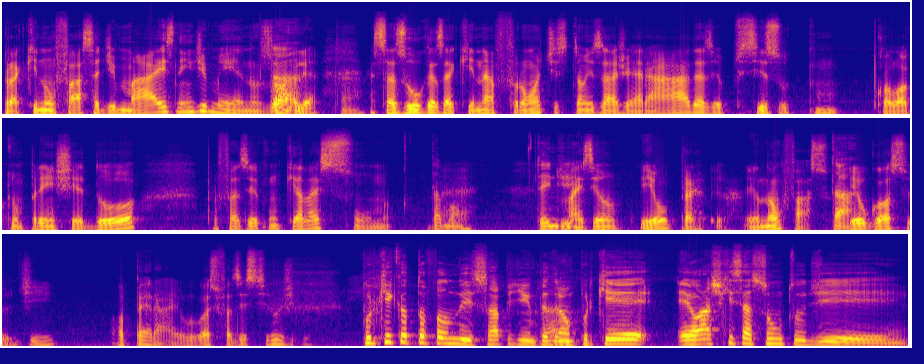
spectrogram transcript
para que não faça de mais nem de menos. Tá, Olha, tá. essas rugas aqui na fronte estão exageradas, eu preciso que um- coloque um preenchedor para fazer com que elas sumam. Tá né? bom. Entendi. Mas eu, eu, pra- eu não faço. Tá. Eu gosto de operar, eu gosto de fazer cirurgia. Por que, que eu tô falando isso rapidinho, Pedrão? Porque eu acho que esse assunto de,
